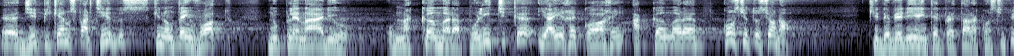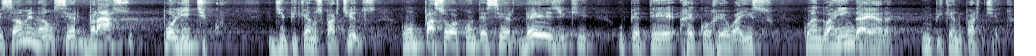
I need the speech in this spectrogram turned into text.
eh, de pequenos partidos que não têm voto no plenário ou na Câmara Política e aí recorrem à Câmara Constitucional, que deveria interpretar a Constituição e não ser braço político de pequenos partidos, como passou a acontecer desde que o PT recorreu a isso, quando ainda era um pequeno partido.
